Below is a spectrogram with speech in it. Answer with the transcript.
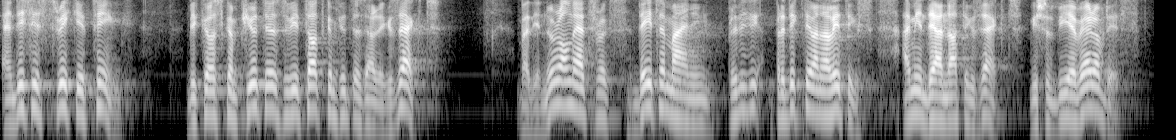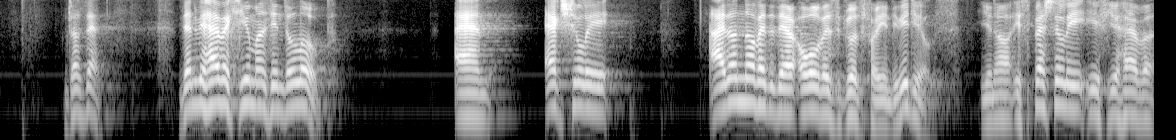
And this is tricky thing because computers, we thought computers are exact. But the neural networks, data mining, predict predictive analytics, I mean, they are not exact. We should be aware of this. Just that. Then we have a humans in the loop. And actually, I don't know whether they're always good for individuals. You know, especially if you have uh,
